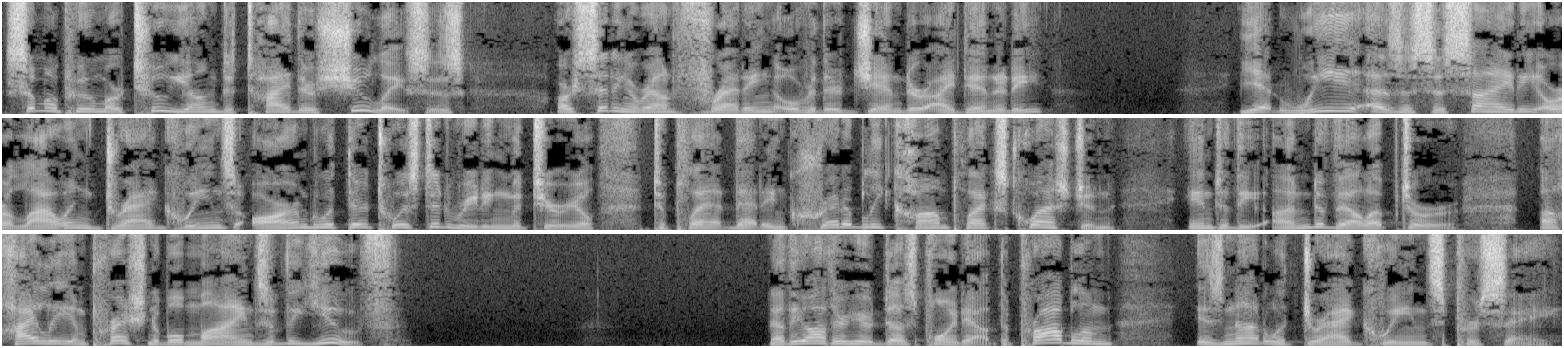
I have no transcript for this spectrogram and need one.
some of whom are too young to tie their shoelaces, are sitting around fretting over their gender identity? Yet we as a society are allowing drag queens armed with their twisted reading material to plant that incredibly complex question into the undeveloped or uh, highly impressionable minds of the youth. Now, the author here does point out the problem is not with drag queens per se.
